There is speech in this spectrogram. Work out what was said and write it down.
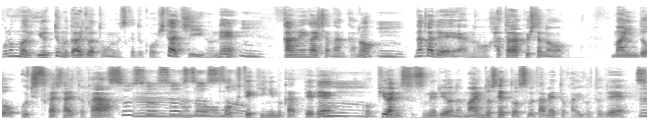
これも言っても大丈夫だと思いますけどこう日立のねうん。関連会社なんかのうん。中であの働く人のマインドを落ち着かせたりとか目的に向かってね、うん。こうピュアに進めるようなマインドセットをするためとかいうことで、そう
